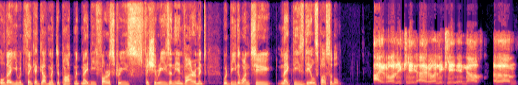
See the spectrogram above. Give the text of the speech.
Although you would think a government department, maybe forestries, fisheries, and the environment, would be the one to make these deals possible. Ironically, ironically enough, um,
